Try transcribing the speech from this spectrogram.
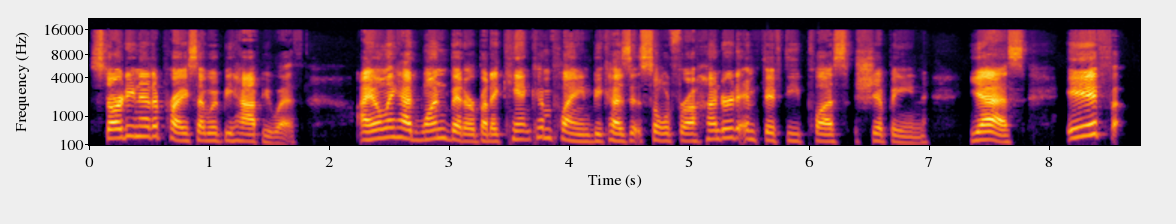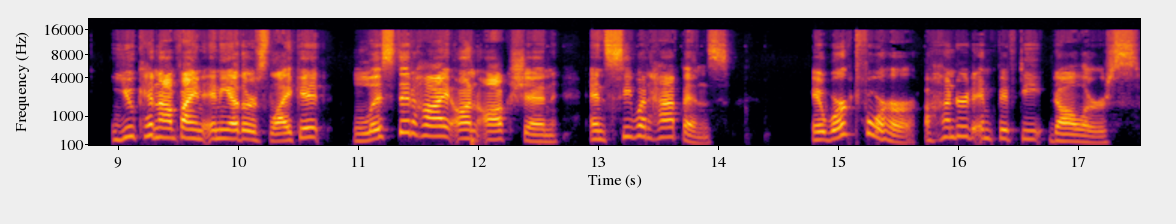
starting at a price I would be happy with. I only had one bidder, but I can't complain because it sold for 150 plus shipping. Yes, if you cannot find any others like it, list it high on auction and see what happens. It worked for her, $150.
